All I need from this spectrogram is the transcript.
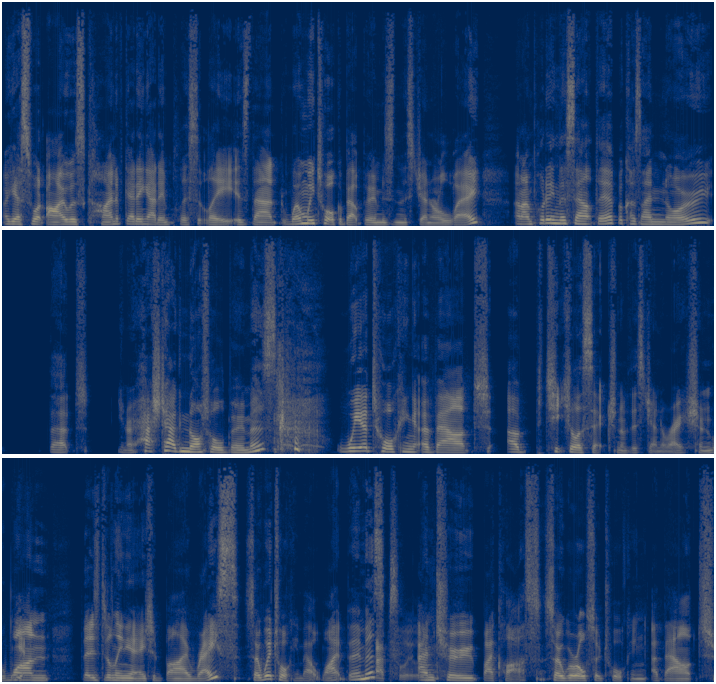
I guess what I was kind of getting at implicitly, is that when we talk about boomers in this general way, and I'm putting this out there because I know that, you know, hashtag not all boomers, we are talking about a particular section of this generation, one that is delineated by race. So we're talking about white boomers, Absolutely. and two by class. So we're also talking about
